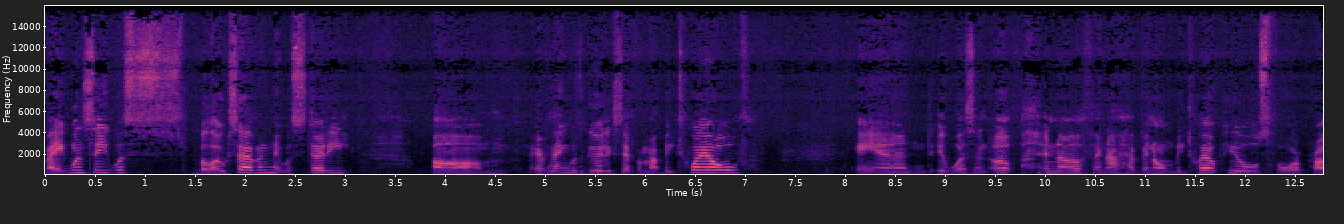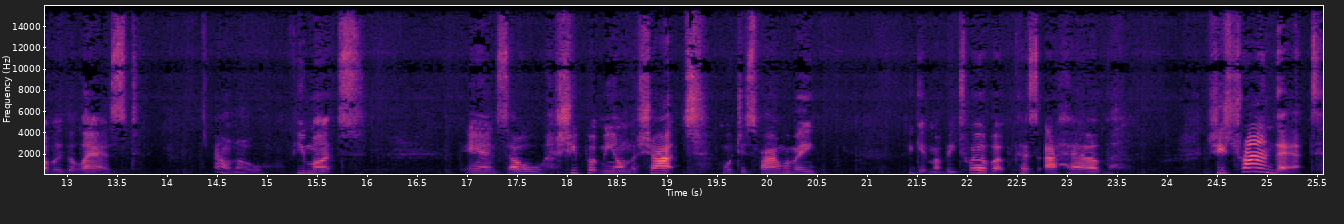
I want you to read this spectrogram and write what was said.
My A1C was below 7. It was steady. Um, everything was good except for my B12. And it wasn't up enough. And I have been on B12 pills for probably the last, I don't know, few months. And so she put me on the shots, which is fine with me, to get my B12 up because I have, she's trying that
